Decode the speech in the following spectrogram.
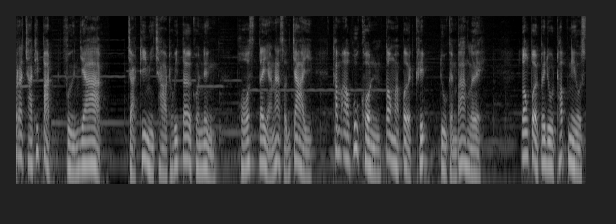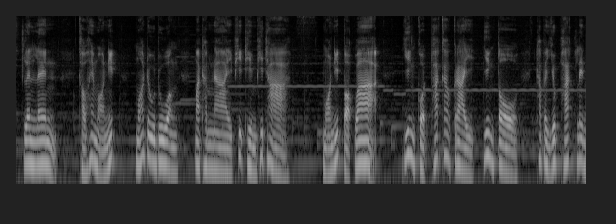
ประชาธิปัตย์ฝืนยาก จากที่มีชาวทวิตเตอร์คนหนึ่ง โพสต์ได้อย่างน่าสนใจทำเอาผู้คนต้องมาเปิดคลิป ดูกันบ้างเลย ลองเปิดไปดูท็อปนิวส์เล่นๆ เขาให้หมอนิด หมอดูดวง มาทำนายพี่ทีมพิธา หมอนิดบอกว่า ยิ่งกดพักก้าวไกล ยิ่งโต ถ้าไปยุบพักเล่น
